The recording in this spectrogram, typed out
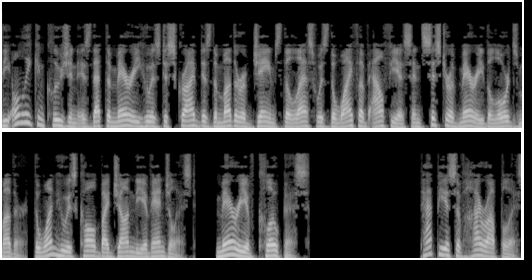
The only conclusion is that the Mary who is described as the mother of James the Less was the wife of Alphaeus and sister of Mary the Lord's mother, the one who is called by John the Evangelist, Mary of Clopas. Papias of Hierapolis,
